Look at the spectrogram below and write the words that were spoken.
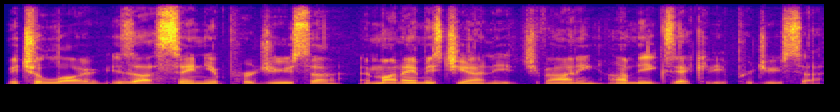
Mitchell Loh is our senior producer, and my name is Gianni Giovanni. I'm the executive producer.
